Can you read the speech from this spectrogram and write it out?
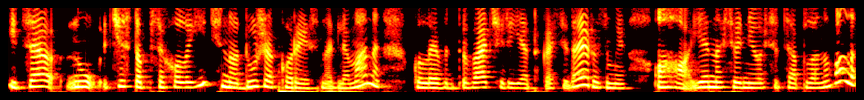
І це ну, чисто психологічно дуже корисно для мене, коли ввечері я така сідаю і розумію, ага, я на сьогодні ось це планувала,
